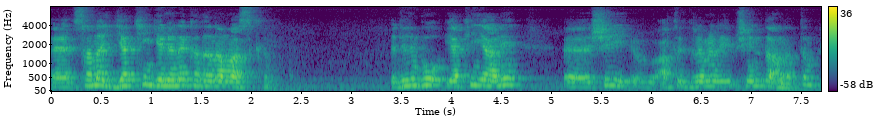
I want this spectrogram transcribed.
Ee, sana yakin gelene kadar namaz kıl. E dedim bu yakin yani e, şey artık gramer şeyini de anlattım.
